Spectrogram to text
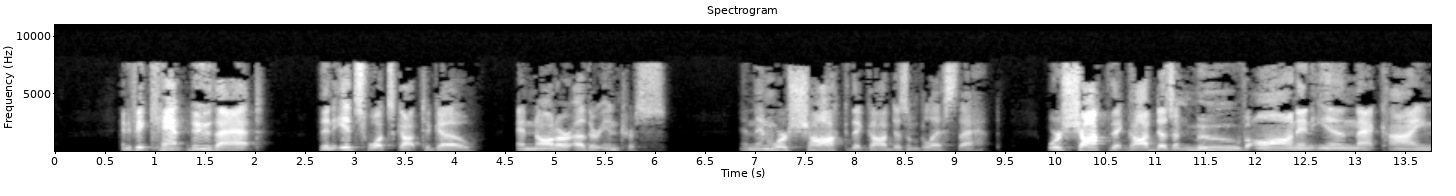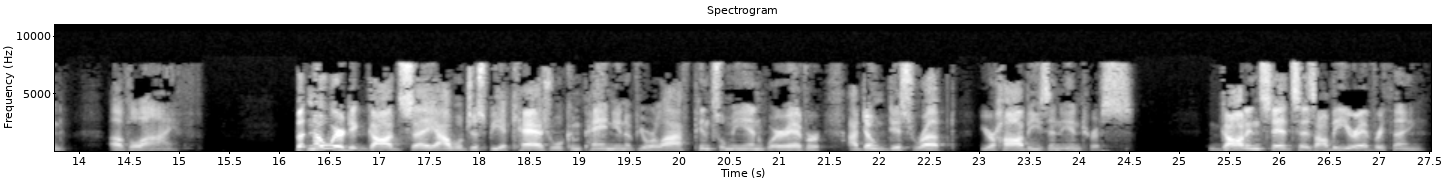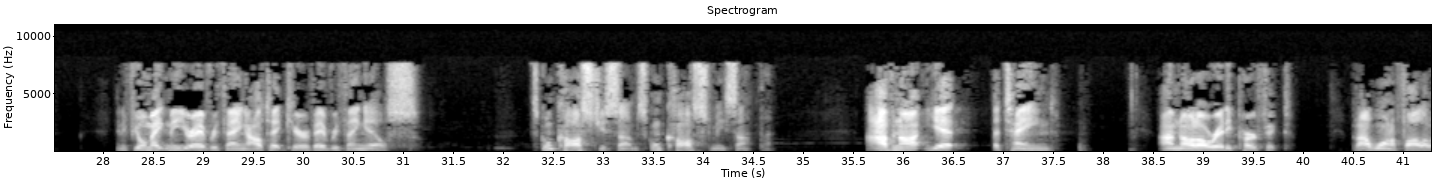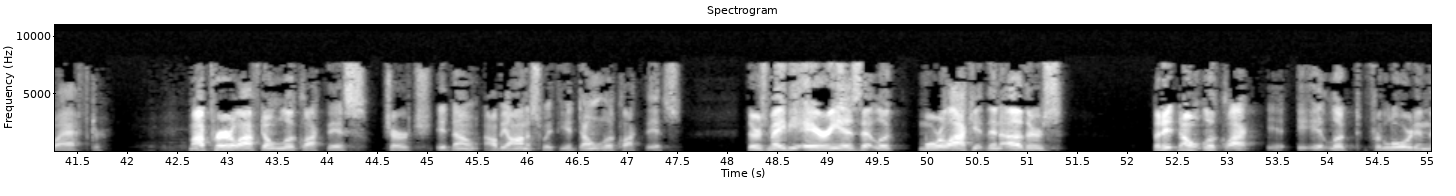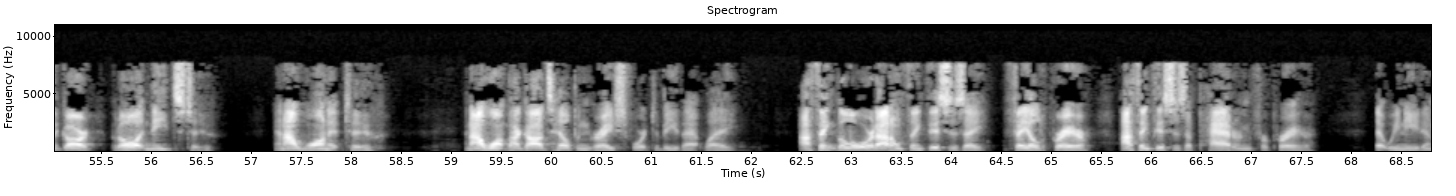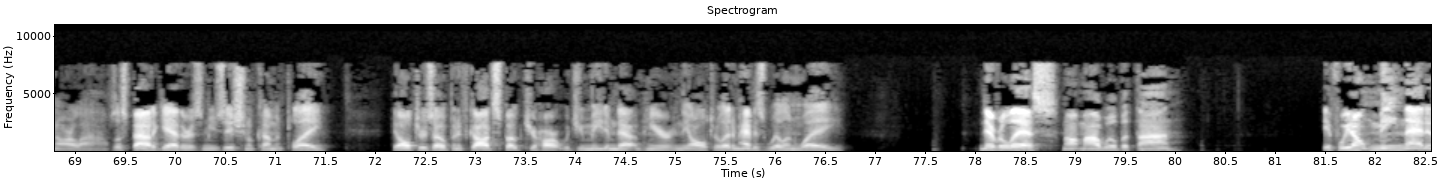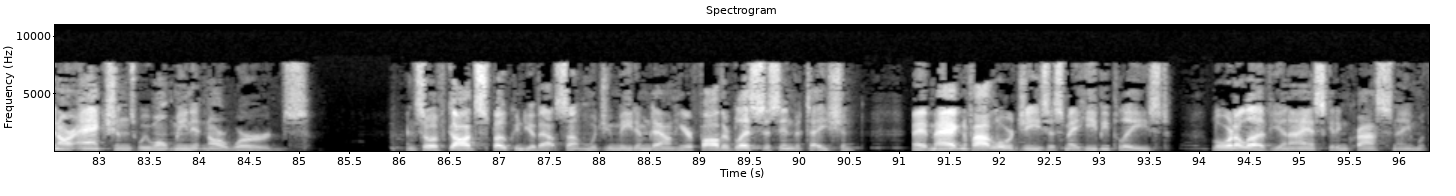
And if it can't do that, then it's what's got to go and not our other interests. And then we're shocked that God doesn't bless that. We're shocked that God doesn't move on and in that kind of life. But nowhere did God say, I will just be a casual companion of your life, pencil me in wherever I don't disrupt your hobbies and interests. God instead says, I'll be your everything. And if you'll make me your everything, I'll take care of everything else. It's going to cost you something. It's going to cost me something. I've not yet attained. I'm not already perfect, but I want to follow after. My prayer life don't look like this, church. It don't. I'll be honest with you. It don't look like this. There's maybe areas that look more like it than others. But it don't look like it, it looked for the Lord in the garden, but all it needs to. And I want it to. And I want by God's help and grace for it to be that way. I think the Lord, I don't think this is a failed prayer. I think this is a pattern for prayer that we need in our lives. Let's bow together as a musician will come and play. The altar is open. If God spoke to your heart, would you meet him down here in the altar? Let him have his will and way. Nevertheless, not my will, but thine. If we don't mean that in our actions, we won't mean it in our words. And so if God's spoken to you about something, would you meet him down here? Father, bless this invitation. May it magnify the Lord Jesus. May he be pleased. Lord, I love you and I ask it in Christ's name with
